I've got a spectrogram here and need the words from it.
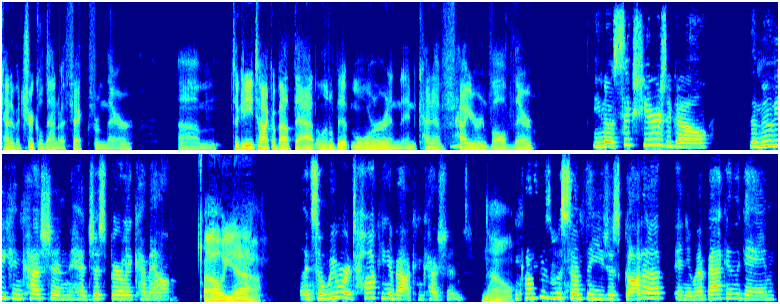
kind of a trickle down effect from there. Um, so can you talk about that a little bit more and, and kind of how you're involved there? You know, six years ago, the movie Concussion had just barely come out. Oh yeah. And so we weren't talking about concussions. No. Concussions was something you just got up and you went back in the game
